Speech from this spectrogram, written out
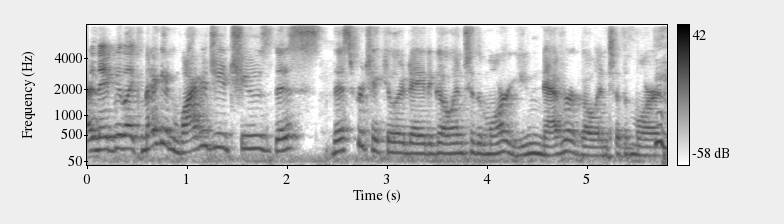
And they'd be like, Megan, why did you choose this this particular day to go into the morgue? You never go into the morgue.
